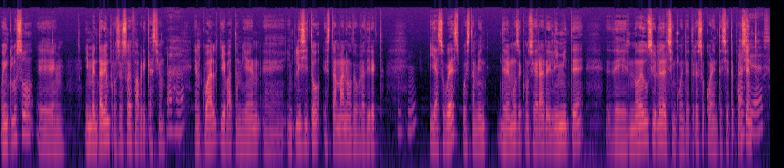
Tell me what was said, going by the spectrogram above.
o incluso inventario en proceso de fabricación, el cual lleva también implícito esta mano de obra directa. Y a su vez, pues también debemos de considerar el límite de no deducible del 53 o 47%. Así es.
